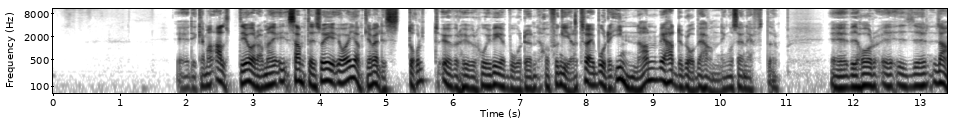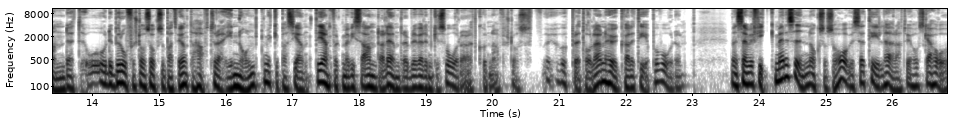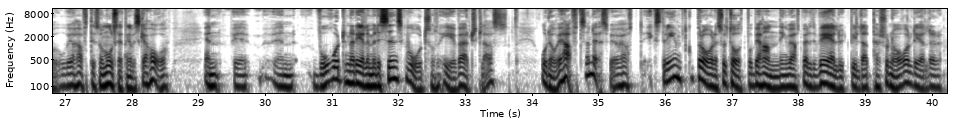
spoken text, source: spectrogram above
Eh, det kan man alltid göra men samtidigt så är jag egentligen väldigt stolt över hur HIV-vården har fungerat i Sverige både innan vi hade bra behandling och sen efter. Eh, vi har eh, i landet, och det beror förstås också på att vi inte haft så enormt mycket patienter jämfört med vissa andra länder. Det blir väldigt mycket svårare att kunna förstås upprätthålla en hög kvalitet på vården. Men sen vi fick medicinen också så har vi sett till här att vi ska ha, och vi har haft det som målsättning att vi ska ha en, eh, en vård när det gäller medicinsk vård som är världsklass. Och det har vi haft sedan dess. Vi har haft extremt bra resultat på behandling. Vi har haft väldigt välutbildad personal. Det gäller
